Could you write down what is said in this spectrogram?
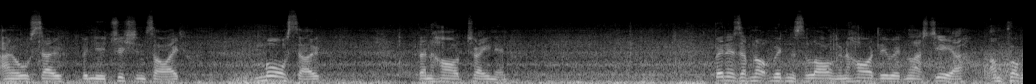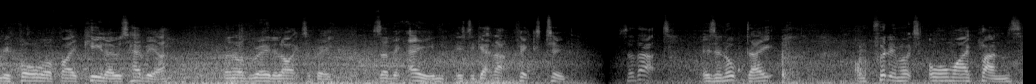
And also the nutrition side, more so than hard training. Being as I've not ridden so long and hardly ridden last year, I'm probably four or five kilos heavier than I'd really like to be. So the aim is to get that fixed too. So that is an update on pretty much all my plans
